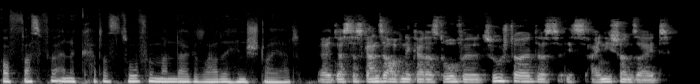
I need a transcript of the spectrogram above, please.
auf was für eine Katastrophe man da gerade hinsteuert? Äh, dass das Ganze auf eine Katastrophe zusteuert, das ist eigentlich schon seit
